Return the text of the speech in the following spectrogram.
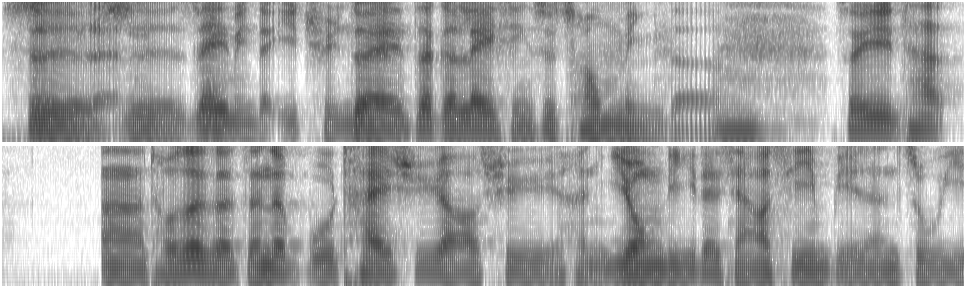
是是聪明的一群。对，这个类型是聪明的，所以他。嗯，投射者真的不太需要去很用力的想要吸引别人注意，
